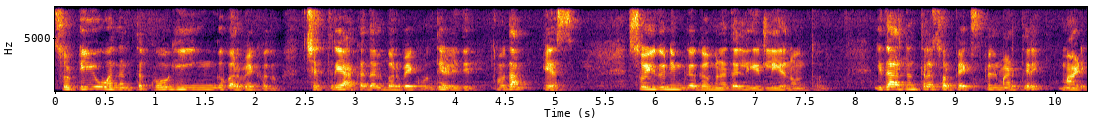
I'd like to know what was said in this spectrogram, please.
ಸೊ ಟಿ ಯು ಒಂದು ಹಂತಕ್ಕೆ ಹೋಗಿ ಹಿಂಗೆ ಬರಬೇಕು ಅದು. ಛತ್ರಿ ಹಾಕೋದಲ್ಲಿ ಬರಬೇಕು ಅಂತ ಹೇಳಿದ್ದೀನಿ ಹೌದಾ? ಎಸ್. ಸೊ, ಇದು ನಿಮ್ಗೆ ಗಮನದಲ್ಲಿ ಇರಲಿ ಅನ್ನೋವಂಥದ್ದು. ಇದಾದ ನಂತರ ಸ್ವಲ್ಪ ಎಕ್ಸ್ಪ್ಲೇನ್ ಮಾಡ್ತೀರಿ, ಮಾಡಿ.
